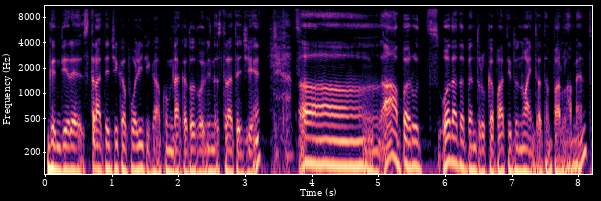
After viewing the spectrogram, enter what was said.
gândire strategică politică, acum dacă tot vorbim de strategie, uh, a apărut odată pentru că partidul nu a intrat în Parlament,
